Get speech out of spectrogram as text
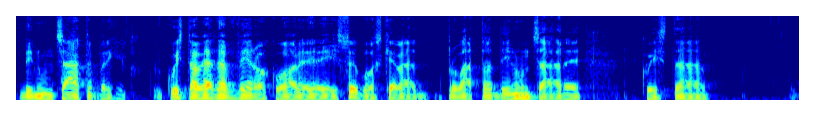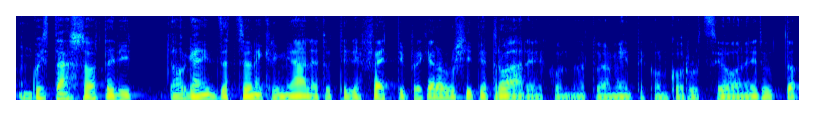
denunciato perché questo aveva davvero a cuore i suoi boschi, aveva provato a denunciare questa, questa sorta di organizzazione criminale a tutti gli effetti, perché erano riusciti a trovare, con, naturalmente con corruzione e tutto,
